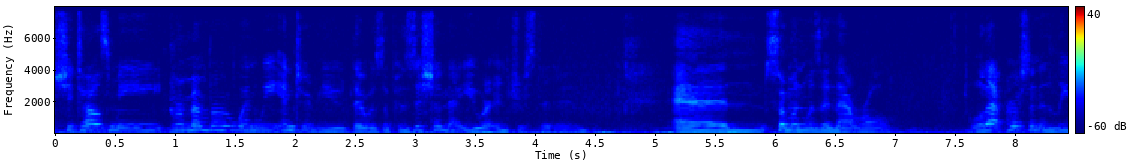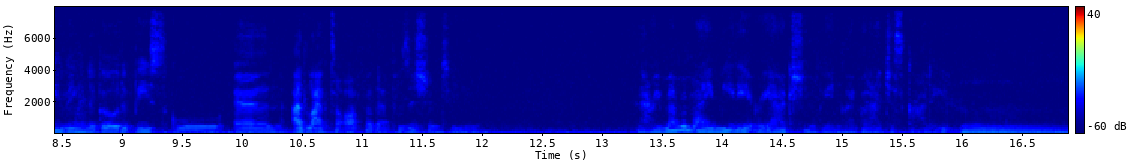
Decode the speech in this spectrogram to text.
she tells me, Remember when we interviewed, there was a position that you were interested in, and someone was in that role. Well, that person is leaving to go to B school, and I'd like to offer that position to you. And I remember my immediate reaction being like, But I just got here. Mm.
